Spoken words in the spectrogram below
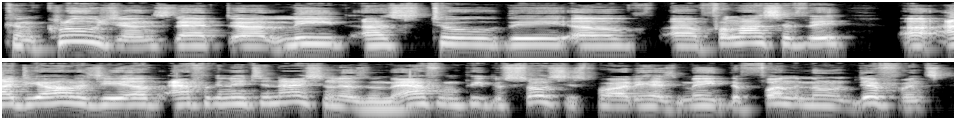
conclusions that lead us to the philosophy, ideology of African internationalism. The African People's Socialist Party has made the fundamental difference,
